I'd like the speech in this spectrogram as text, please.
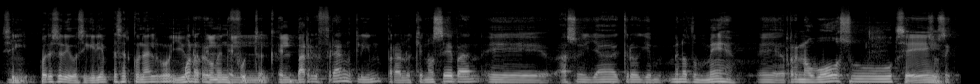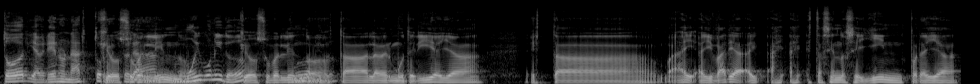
Sí, por eso digo, si quería empezar con algo, yo bueno, te recomiendo el, Food el- Truck. el barrio Franklin, para los que no sepan, eh, hace ya creo que menos de un mes eh, renovó su, Sí. su sector y abrieron harto Quedó súper lindo. Muy bonito. ¿no? Quedó súper lindo. Está la bermutería ya. Está. Hay, hay varias. hay- hay- hay- está haciéndose gin por allá.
